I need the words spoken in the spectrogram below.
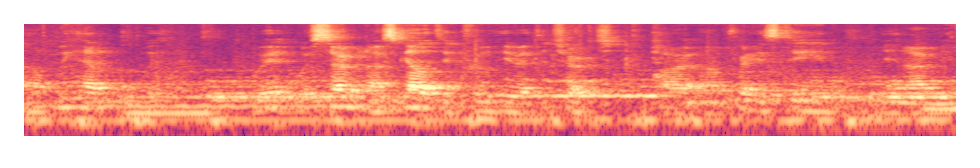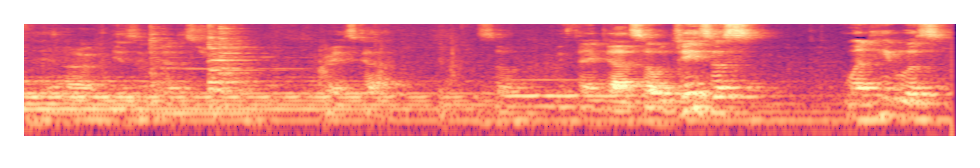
Uh, we have we, we're, we're serving our skeleton crew here at the church, our, praise team, and our in our music ministry. Praise God. So we thank God. So Jesus, when he was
